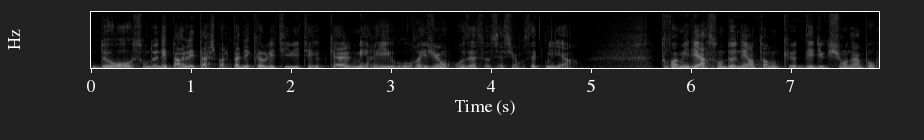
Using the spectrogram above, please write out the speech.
d'euros sont donnés par l'État. Je ne parle pas des collectivités locales, mairies ou régions, aux associations. 7 milliards. 3 milliards sont donnés en tant que déduction d'impôts.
